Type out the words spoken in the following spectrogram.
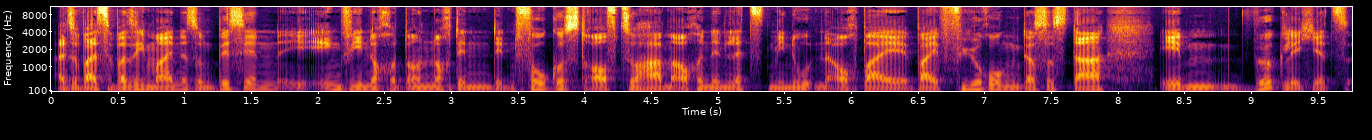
Also weißt du, was ich meine? So ein bisschen irgendwie noch, noch den, den Fokus drauf zu haben, auch in den letzten Minuten, auch bei, bei Führungen, dass es da eben wirklich jetzt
